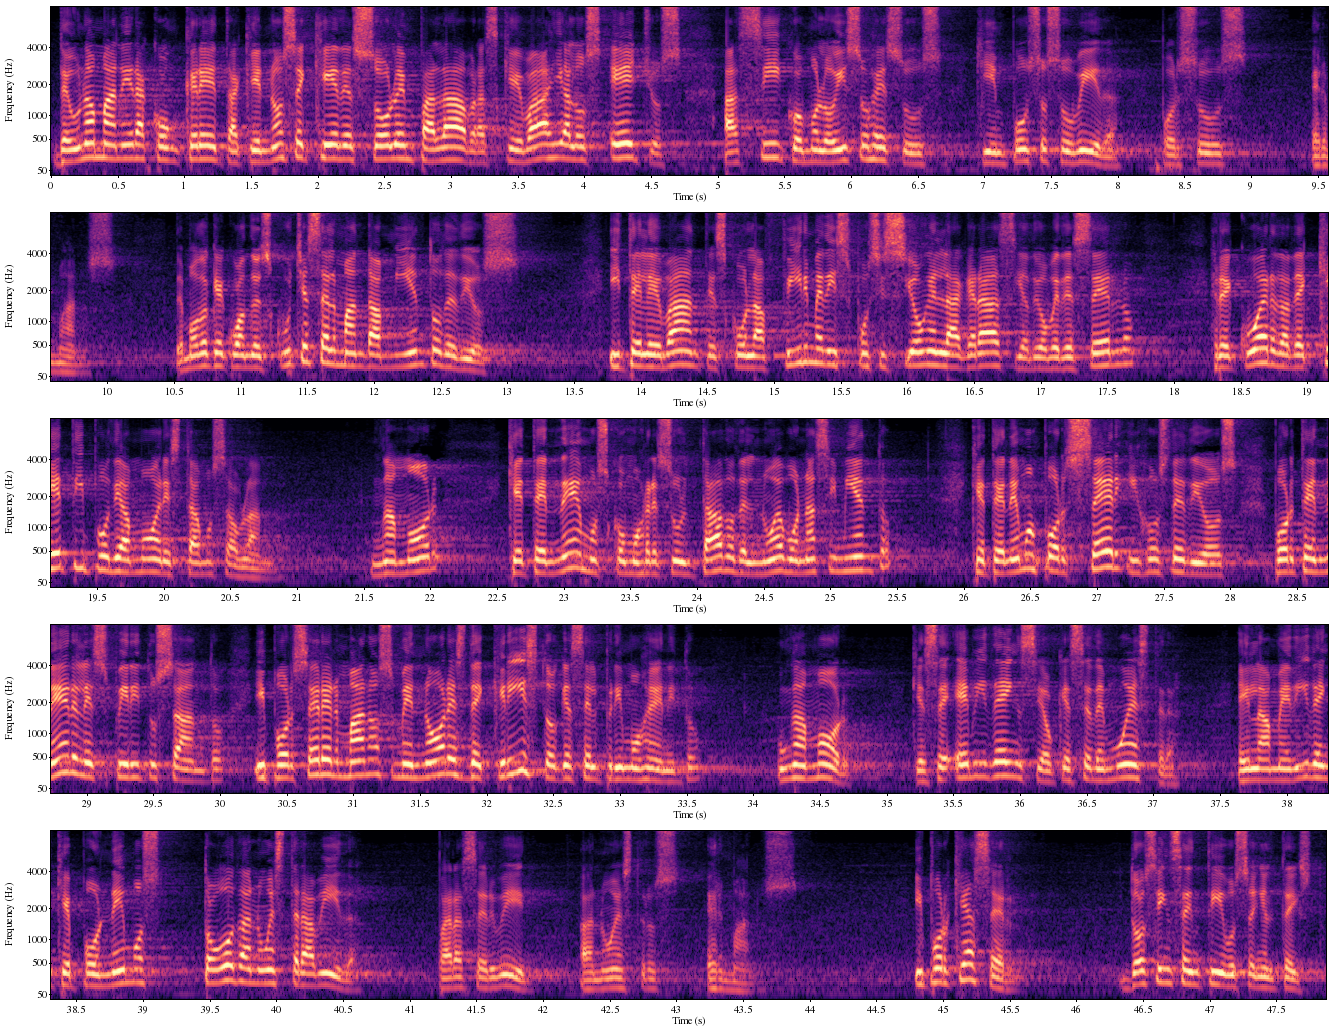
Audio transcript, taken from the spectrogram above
De una manera concreta, que no se quede solo en palabras, que baje a los hechos, así como lo hizo Jesús, quien puso su vida por sus hermanos. De modo que cuando escuches el mandamiento de Dios y te levantes con la firme disposición en la gracia de obedecerlo, recuerda de qué tipo de amor estamos hablando. Un amor que tenemos como resultado del nuevo nacimiento, que tenemos por ser hijos de Dios, por tener el Espíritu Santo y por ser hermanos menores de Cristo, que es el primogénito. Un amor que se evidencia o que se demuestra en la medida en que ponemos toda nuestra vida para servir a nuestros hermanos. ¿Y por qué hacerlo? Dos incentivos en el texto.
